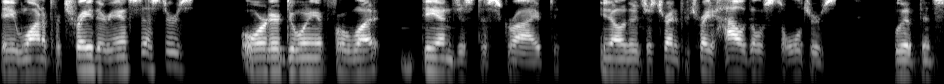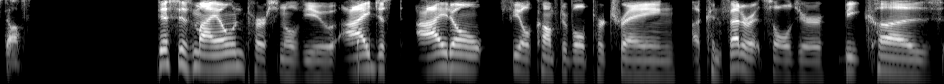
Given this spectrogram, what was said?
they want to portray their ancestors, or they're doing it for what Dan just described. You know, they're just trying to portray how those soldiers lived and stuff this is my own personal view. I just I don't feel comfortable portraying a Confederate soldier because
